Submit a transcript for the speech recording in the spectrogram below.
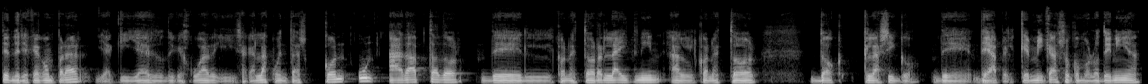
tendréis que comprar, y aquí ya es donde hay que jugar y sacar las cuentas, con un adaptador del conector Lightning al conector dock clásico de, de Apple, que en mi caso, como lo tenía,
